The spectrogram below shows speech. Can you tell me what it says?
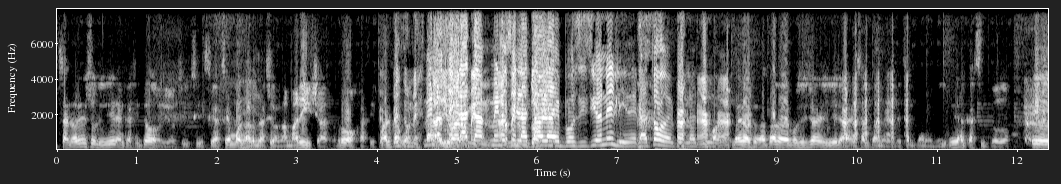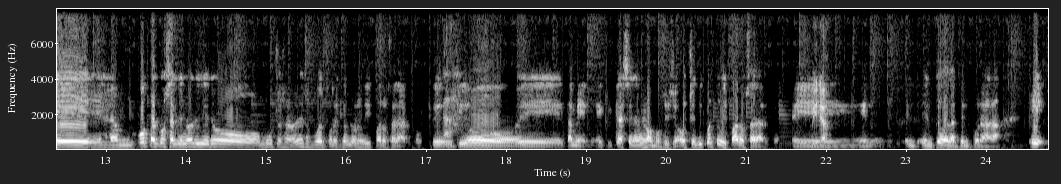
San Lorenzo lidera en casi todo. digo, si, si- si hacemos la relación amarillas, rojas y un bueno, Menos en Estadio la, armen- ta- menos armen en la un tabla de posiciones lidera todo el pelotudo. Menos en la tabla de posiciones lidera exactamente, exactamente, lidera casi todo. Eh, otra cosa que no lideró mucho San Lorenzo fue, por ejemplo, los disparos al arco. que Ah. Quedó eh, también eh, casi en la misma posición, 84 disparos al arco eh, en, en- en toda la temporada. Eh,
